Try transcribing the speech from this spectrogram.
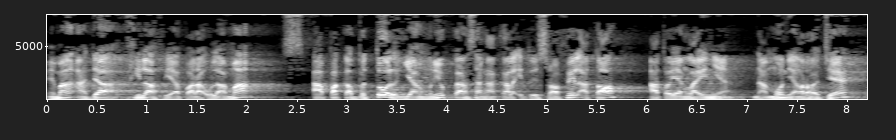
memang ada khilaf ya para ulama apakah betul yang meniupkan sangkakala itu Israfil atau atau yang lainnya. Namun yang rojeh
